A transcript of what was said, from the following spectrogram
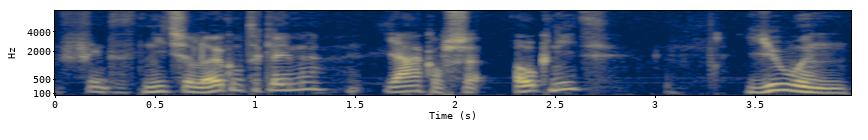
vindt het niet zo leuk om te klimmen. Jacobsen ook niet. Ewan,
